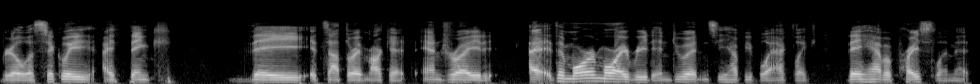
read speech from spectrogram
realistically, I think they it's not the right market. Android, I, the more and more I read into it and see how people act, like they have a price limit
